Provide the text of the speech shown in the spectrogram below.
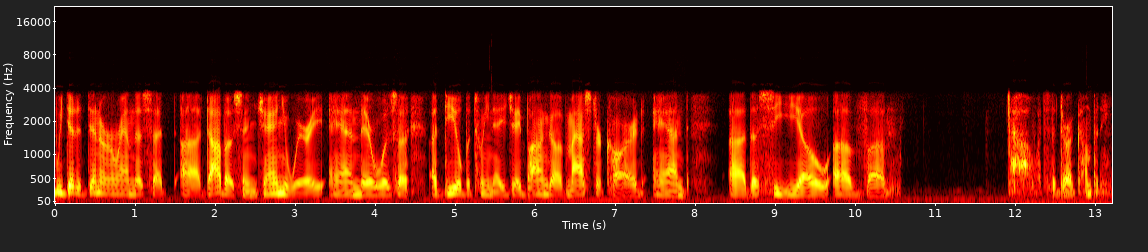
We did a dinner around this at uh, Davos in January, and there was a, a deal between AJ Banga of Mastercard and uh, the CEO of uh, oh, what's the drug company?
